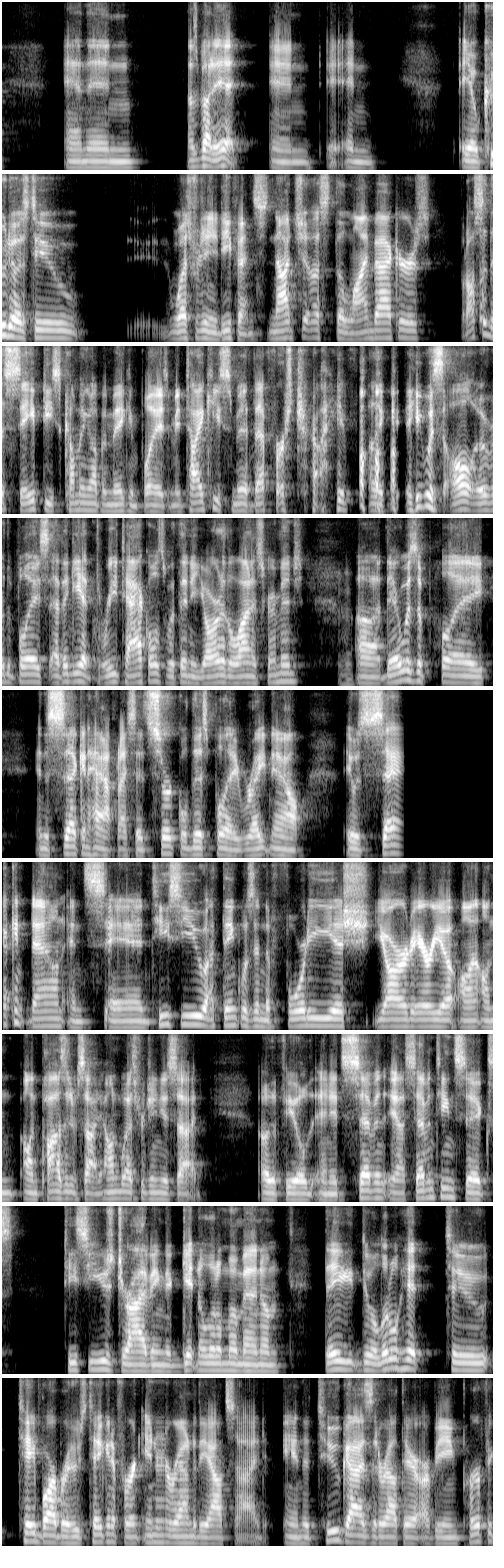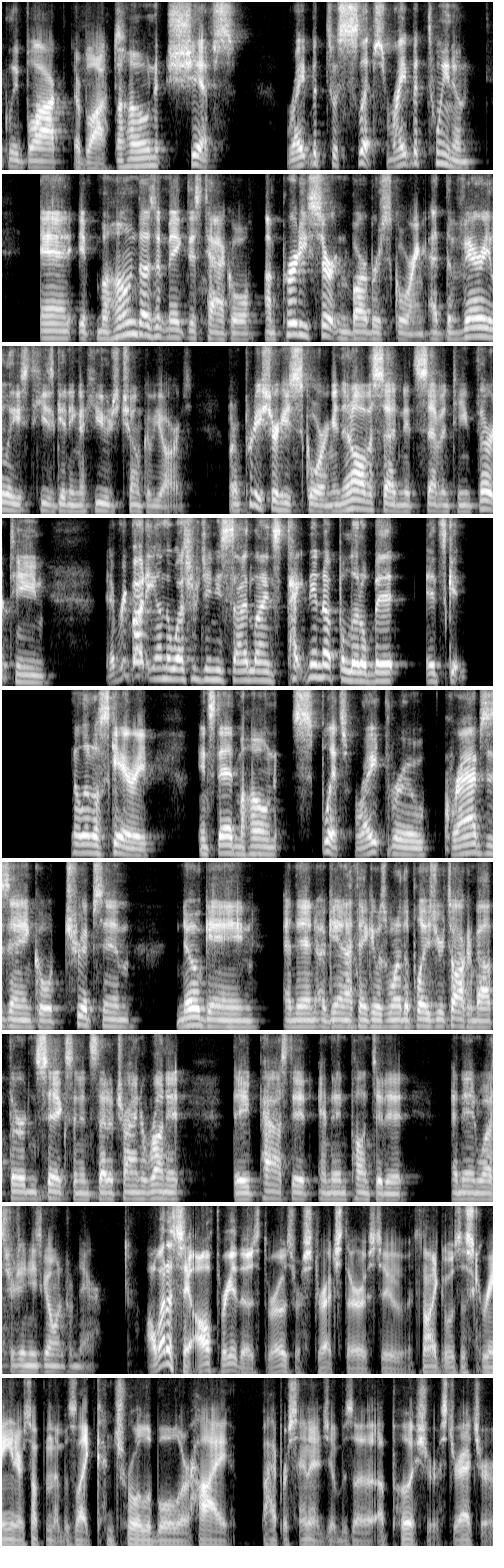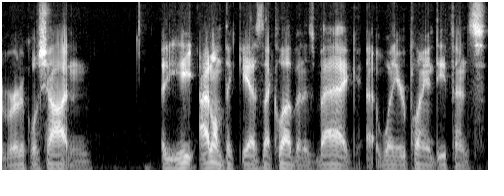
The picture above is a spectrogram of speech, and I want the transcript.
and then that was about it. And and you know, kudos to West Virginia defense, not just the linebackers, but also the safeties coming up and making plays. I mean, Tykee Smith, that first drive, like he was all over the place. I think he had three tackles within a yard of the line of scrimmage. Mm-hmm. Uh, there was a play in the second half, and I said, circle this play right now. It was second down and and TCU I think was in the 40ish yard area on on on positive side on West Virginia side of the field and it's 7 yeah 17-6 TCU's driving. They're getting a little momentum. They do a little hit to Taye Barber, who's taking it for an in and around to the outside. And the two guys that are out there are being perfectly blocked. They're blocked. Mahone shifts right between slips right between them. And if Mahone doesn't make this tackle, I'm pretty certain Barber's scoring. At the very least, he's getting a huge chunk of yards. But I'm pretty sure he's scoring. And then all of a sudden, it's 17 13. Everybody on the West Virginia sidelines tightening up a little bit. It's getting a little scary. Instead, Mahone splits right through, grabs his ankle, trips him, no gain. And then again, I think it was one of the plays you were talking about, third and six. And instead of trying to run it, they passed it and then punted it. And then West Virginia's going from there. I want to say all three of those throws were stretch throws too. It's not like it was a screen or something that was like controllable or high high percentage. It was a, a push or a stretch or a vertical shot, and he, I don't think he has that club in his bag uh, when you're playing defense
